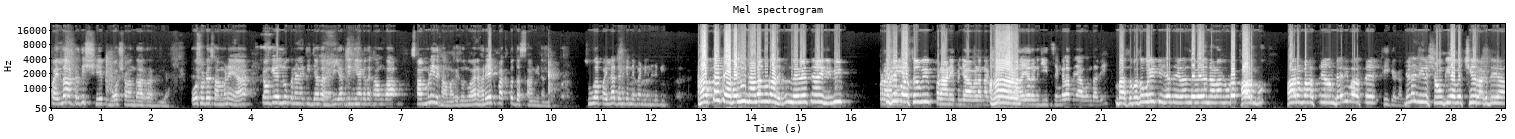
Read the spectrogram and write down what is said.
ਪਹਿਲਾ ਆਰਡਰ ਦੀ ਸ਼ੇਪ ਬਹੁਤ ਸ਼ਾਨਦਾਰ ਰੱਖਦੀ ਆ। ਉਹ ਤੁਹਾਡੇ ਸਾਹਮਣੇ ਆ ਕਿਉਂਕਿ ਇਹ ਲੁਕਣ ਵਾਲੀਆਂ ਚੀਜ਼ਾਂ ਤਾਂ ਹੈ ਨਹੀਂ ਯਾਰ ਜਿੰਨੀਆਂ ਕਿ ਦਿਖਾਉਂਗਾ ਸਾਹਮਣੇ ਹੀ ਦਿਖਾਵਾਂਗੇ ਤੁਹਾਨੂੰ ਐਨ ਹਰੇਕ ਪੱਖ ਤੋਂ ਦੱਸਾਂਗੇ ਤੁਹਾਨੂੰ ਸੂਆ ਪਹਿਲਾ ਦਿਨ ਕਿੰਨੇ ਪੈਂਡਿੰਗ ਨੇ ਜੱਗੀ? ਹਫ਼ਤਾ ਹੀ ਪਿਆ ਬਾਈ ਜੀ ਨਾੜਾ ਨੂੜਾ ਦੇ ਲੈਵੇ ਤੇ ਆਏ ਨਹੀਂ ਵੀ ਕਿਸੇ ਪਾਸੋਂ ਵੀ। ਪੁਰਾਣੇ ਪੰਜਾਬ ਵਾਲਾ ਹਾਂ। ਨਕਸ਼ਾ ਯਾਰ ਰਣਜੀਤ ਸਿੰਘ ਵਾਲਾ ਪੰਜਾਬ ਹੁੰਦਾ ਸੀ ਬਸ ਬਸ ਉਹੀ ਚੀਜ਼ ਆ ਦੇਖ ਲੈ ਲੈਵੇ ਦੇ ਨਾੜਾ ਨੂੜਾ ਫਾਰਮ ਫਾਰਮ ਵਾਸਤੇ ਆਮ ਡੈਰੀ ਵਾਸਤੇ। ਠੀਕ ਹੈ ਗੱਲ। ਜਿਹੜੇ ਵੀਰ ਸ਼ੌਂਕੀਆ ਬੱਚੀਆਂ ਰੱਖਦੇ ਆ।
